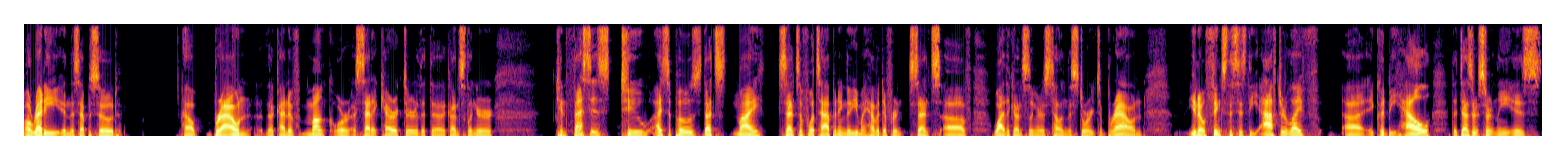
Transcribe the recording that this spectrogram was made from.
already in this episode how Brown, the kind of monk or ascetic character that the gunslinger confesses to, I suppose. That's my sense of what's happening, though you might have a different sense of why the gunslinger is telling the story to Brown. You know, thinks this is the afterlife. Uh, it could be hell. The desert certainly is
